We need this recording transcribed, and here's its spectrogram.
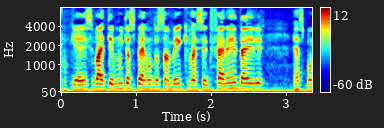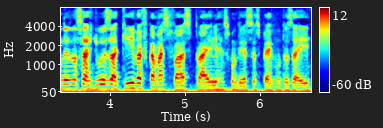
Porque aí vai ter muitas perguntas também que vai ser diferente. Aí ele respondendo essas duas aqui vai ficar mais fácil para ele responder essas perguntas aí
